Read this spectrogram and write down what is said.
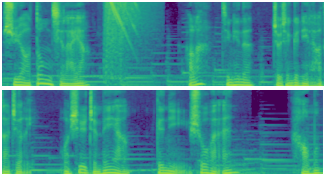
需要动起来呀。好啦，今天呢就先跟你聊到这里。我是枕边羊，跟你说晚安，好梦。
